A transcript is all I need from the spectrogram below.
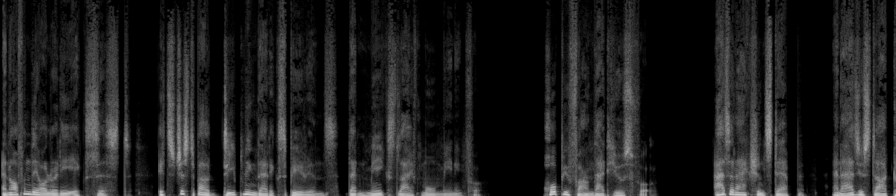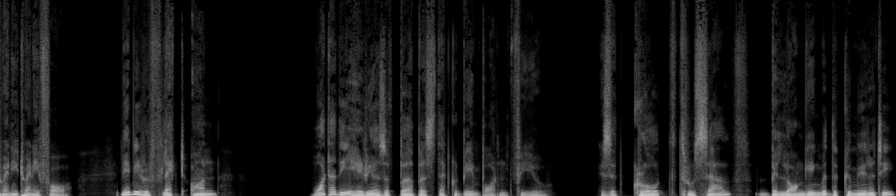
And often they already exist. It's just about deepening that experience that makes life more meaningful. Hope you found that useful. As an action step, and as you start 2024, maybe reflect on what are the areas of purpose that could be important for you. Is it growth through self, belonging with the community,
